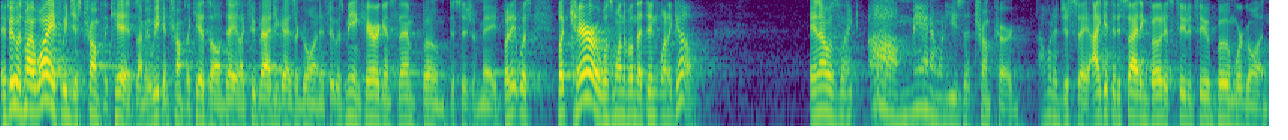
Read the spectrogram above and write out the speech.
If it was my wife, we'd just trump the kids. I mean, we can trump the kids all day. Like, too bad you guys are going. If it was me and Kara against them, boom, decision made. But it was, but Kara was one of them that didn't want to go. And I was like, oh man, I want to use that trump card. I want to just say, I get the deciding vote. It's two to two. Boom, we're going.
